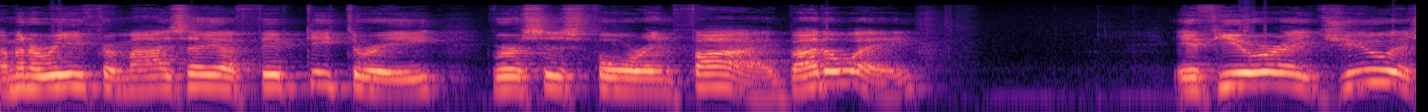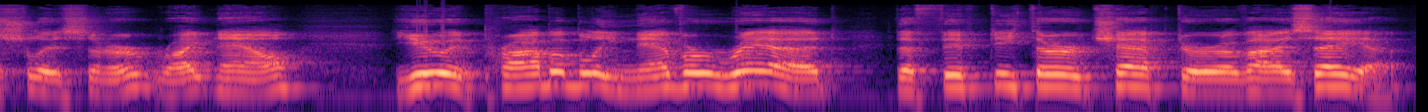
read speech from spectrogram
I'm going to read from Isaiah 53, verses 4 and 5. By the way, if you are a Jewish listener right now, you had probably never read the 53rd chapter of Isaiah,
